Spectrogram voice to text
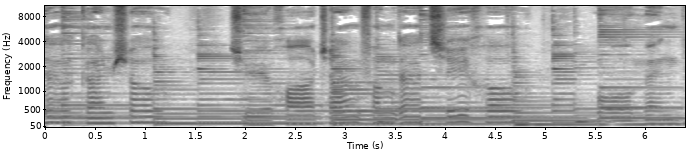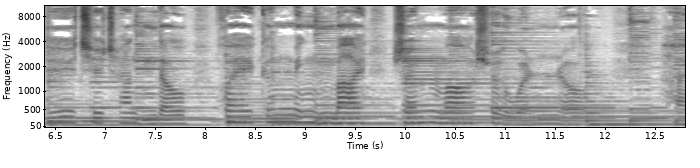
的感受雪花绽放的气候，我们一起颤抖，会更明白什么是温柔。还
